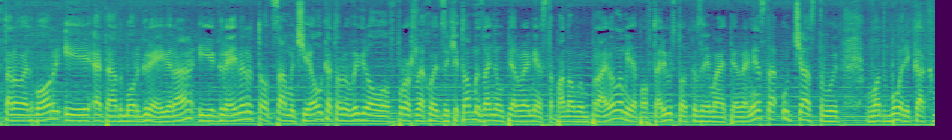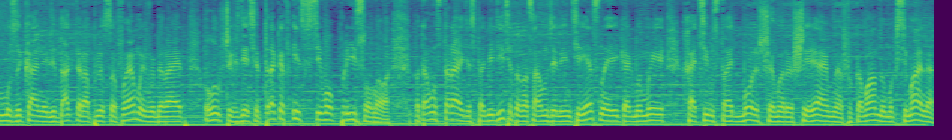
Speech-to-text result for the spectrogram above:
Второй отбор, и это отбор Грейвера. И Грейвер тот самый чел, который выиграл в прошлой охоте за хитом и занял первое место. По новым правилам, я повторюсь, тот, кто занимает первое место, участвует в отборе как музыкальный редактор А плюс ФМ и выбирает лучших 10 треков из всего присланного. Потому старайтесь победить, это на самом деле интересно, и как бы мы хотим стать больше, мы расширяем нашу команду максимально,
